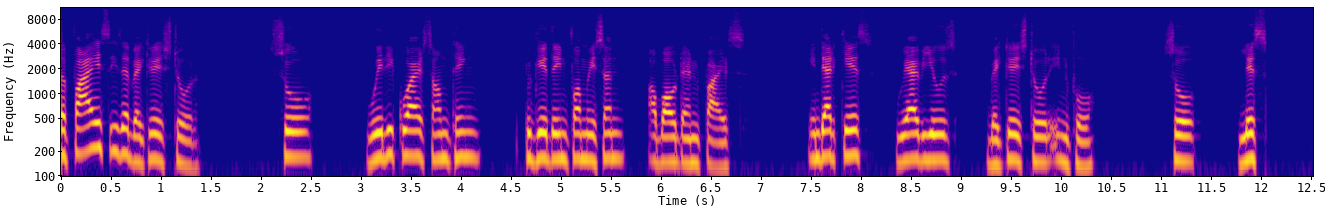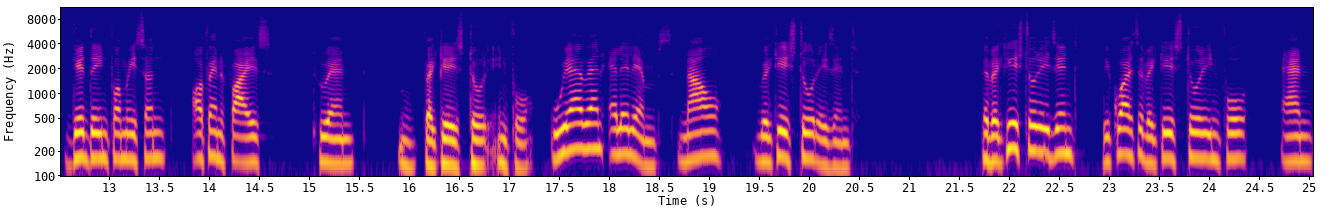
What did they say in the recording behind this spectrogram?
The FAISS is a vector store. So we require something to get the information about n FAISS. In that case, we have used vector store info. So let's get the information of n FAISS through an vector store info. We have an LLMs, now vector store agent. The vector store agent requires the vector store info and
